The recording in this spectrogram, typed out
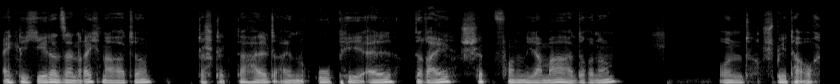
eigentlich jeder seinen Rechner hatte. Da steckte halt ein OPL3-Chip von Yamaha drin und später auch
